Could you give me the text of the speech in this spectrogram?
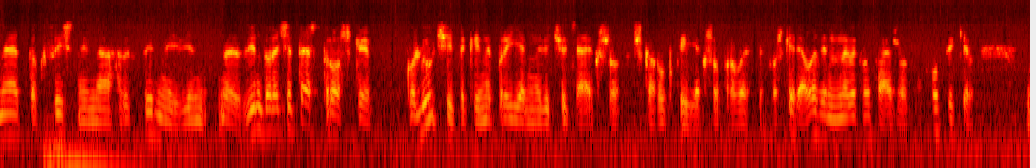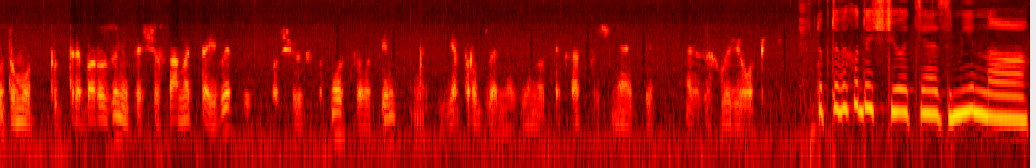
не- токсичний, не агресивний. Він е, він, до речі, теж трошки колючий, такий неприємне відчуття, якщо шкарубки, якщо провести по шкірі, але він не викликає жодних опіків. Ну тому тут треба розуміти, що саме цей вид Сосновського він є проблемою. Він от якраз причиняє ці е, жахливі опіки. Тобто виходить, що ця зміна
